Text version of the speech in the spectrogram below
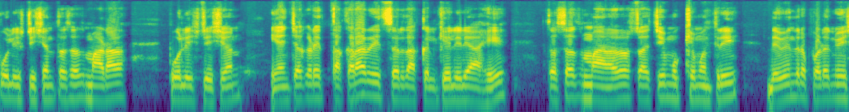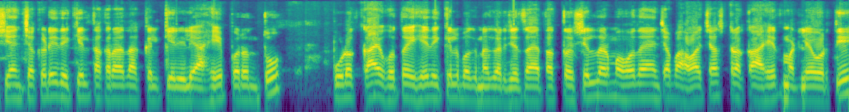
पोलीस स्टेशन तसंच माडा पोलीस स्टेशन यांच्याकडे तक्रार सर दाखल केलेली आहे. तसंच महाराष्ट्राचे मुख्यमंत्री देवेंद्र फडणवीस यांच्याकडे देखील तक्रार दाखल केलेली आहे. परंतु पुढं काय होतं हे देखील बघणं गरजेचं आहे. आता तहसीलदार महोदयांच्या भावाच्याच ट्रक आहेत म्हटल्यावरती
